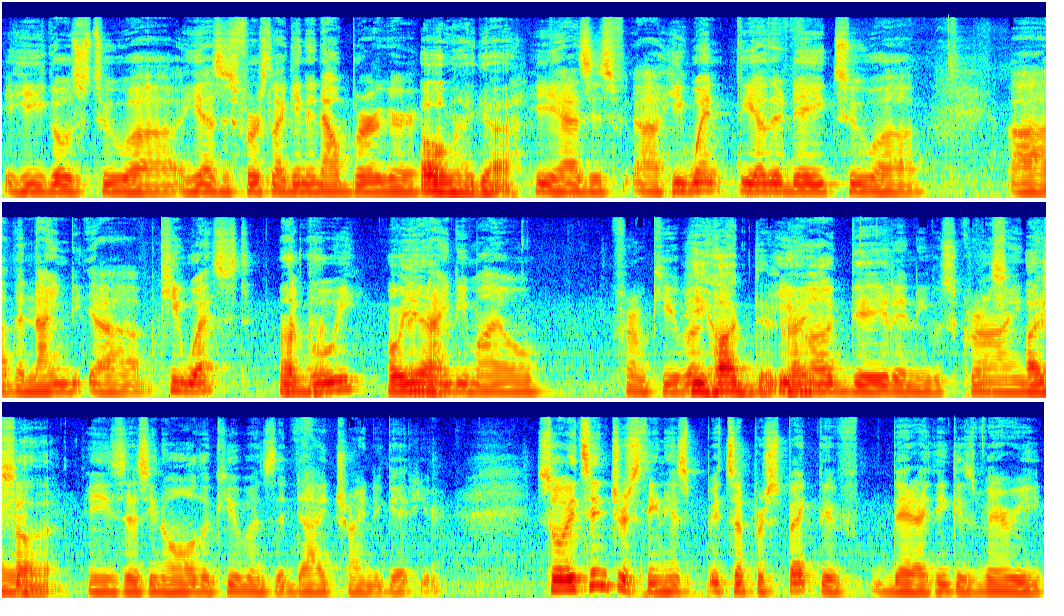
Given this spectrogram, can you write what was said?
He goes to uh, he has his first like In-N-Out burger. Oh my God. He has his. Uh, he went the other day to uh, uh, the ninety uh, Key West, the Uh-uh. buoy. Oh the yeah. ninety mile from Cuba. He hugged it, He right? hugged it and he was crying. I there. saw that. And he says, you know, all the Cubans that died trying to get here. So it's interesting. His it's a perspective that I think is very,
